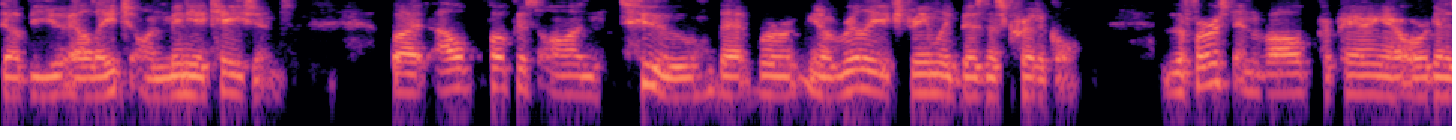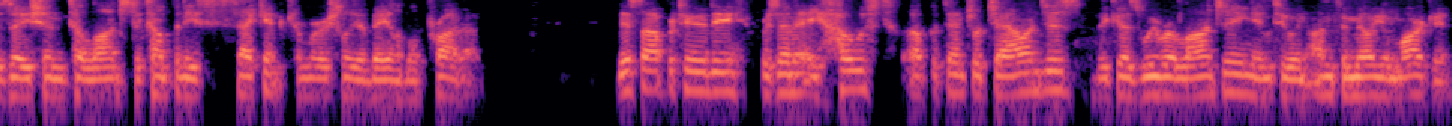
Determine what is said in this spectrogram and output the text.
WLH on many occasions, but I'll focus on two that were you know, really extremely business critical. The first involved preparing our organization to launch the company's second commercially available product. This opportunity presented a host of potential challenges because we were launching into an unfamiliar market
